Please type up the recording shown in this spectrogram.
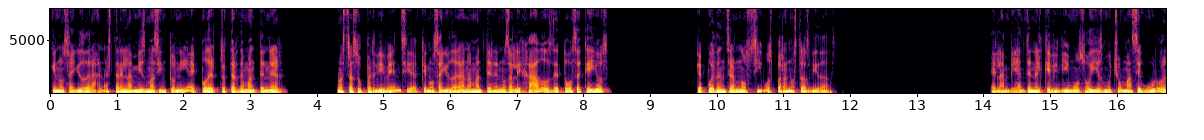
que nos ayudarán a estar en la misma sintonía y poder tratar de mantener nuestra supervivencia, que nos ayudarán a mantenernos alejados de todos aquellos que pueden ser nocivos para nuestras vidas. El ambiente en el que vivimos hoy es mucho más seguro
